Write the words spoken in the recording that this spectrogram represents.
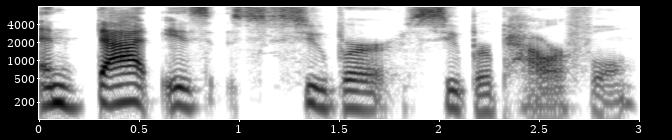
And that is super, super powerful.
